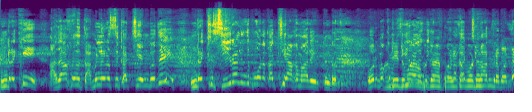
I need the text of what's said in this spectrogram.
இன்றைக்கு அதாவது தமிழரசு கட்சி என்பது இன்றைக்கு சீரழிந்து போன கட்சியாக மாறி இருக்கின்றது. ஒரு பக்கம் மாத்திரமல்ல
